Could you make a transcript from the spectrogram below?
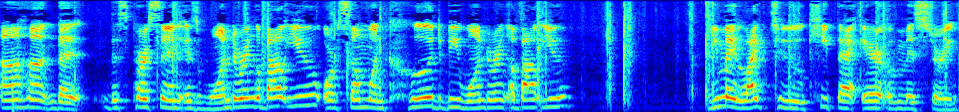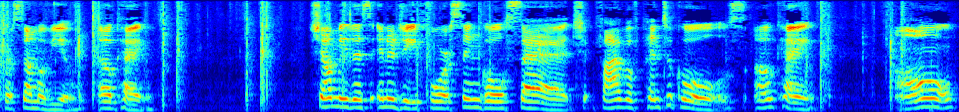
uh-huh that this person is wondering about you or someone could be wondering about you. You may like to keep that air of mystery for some of you. Okay. Show me this energy for single Sag. Five of Pentacles. Okay. Oh,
